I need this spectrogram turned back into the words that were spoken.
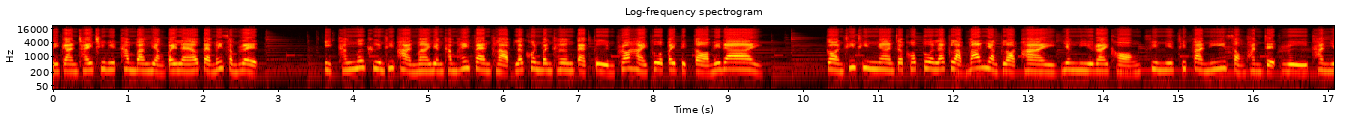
ในการใช้ชีวิตทำบางอย่างไปแล้วแต่ไม่สำเร็จ อีกทั้งเมื่อคืนที่ผ่านมายังทำให้แฟนคลับและคนบันเทิงแตกตื่น เพราะหายตัวไปติดต่อไม่ได้ ก่อนที่ทีมงานจะพบตัวและกลับบ้านอย่างปลอดภัย ยังมีรายของฟิล์มนิสทิฟานี่ 2007 หรือธัญ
